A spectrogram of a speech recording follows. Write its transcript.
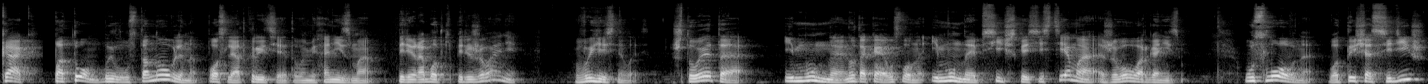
как потом было установлено после открытия этого механизма переработки переживаний, выяснилось, что это иммунная, ну такая условно, иммунная психическая система живого организма. Условно, вот ты сейчас сидишь,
